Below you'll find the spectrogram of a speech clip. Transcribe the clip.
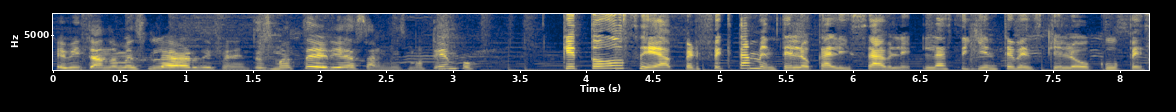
evitando mezclar diferentes materias al mismo tiempo que todo sea perfectamente localizable la siguiente vez que lo ocupes.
